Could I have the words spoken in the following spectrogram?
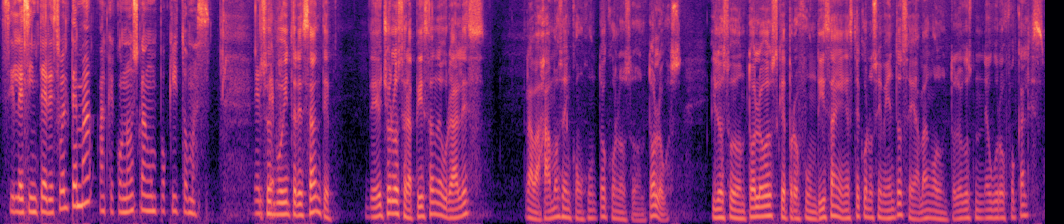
si les interesó el tema, a que conozcan un poquito más. Eso es muy interesante. De hecho, los terapistas neurales trabajamos en conjunto con los odontólogos. Y los odontólogos que profundizan en este conocimiento se llaman odontólogos neurofocales.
